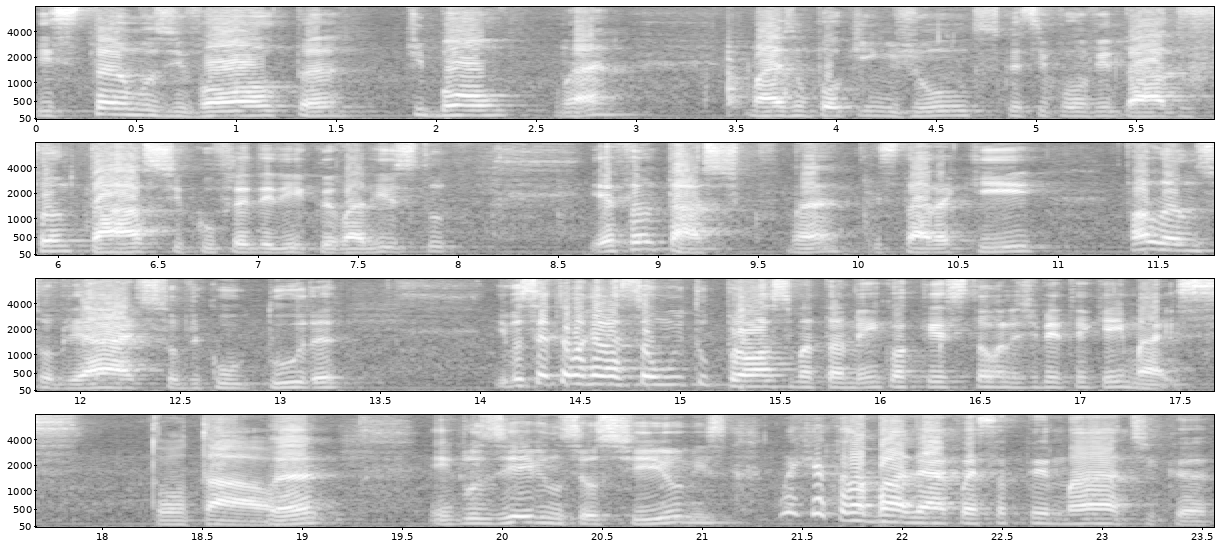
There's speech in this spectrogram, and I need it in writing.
estamos de volta. Que bom, não é? Mais um pouquinho juntos com esse convidado fantástico, Frederico Evaristo. E é fantástico, né? Estar aqui falando sobre arte, sobre cultura. E você tem uma relação muito próxima também com a questão LGBTQI+. Total. Né? Inclusive nos seus filmes. Como é que é trabalhar com essa temática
